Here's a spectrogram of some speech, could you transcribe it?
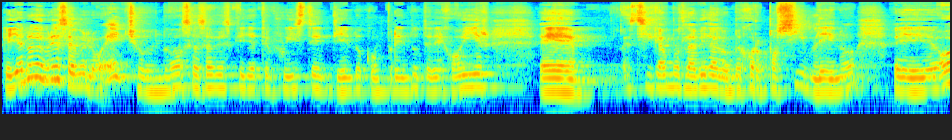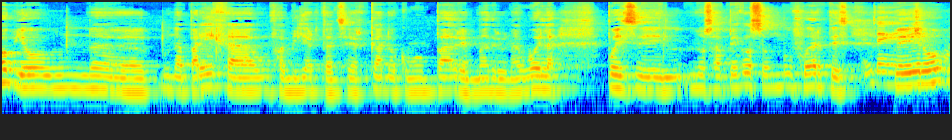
que ya no deberías haberlo hecho, ¿no? O sea, sabes que ya te fuiste, entiendo, comprendo, te dejo ir. Eh, sigamos la vida lo mejor posible, ¿no? Eh, obvio, una, una, pareja, un familiar tan cercano como un padre, madre, una abuela, pues eh, los apegos son muy fuertes, pero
